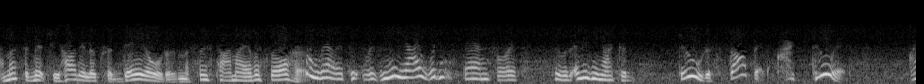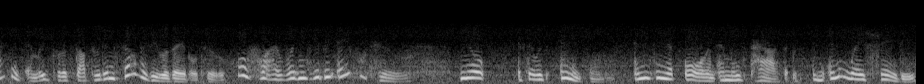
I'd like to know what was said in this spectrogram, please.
I must admit she hardly looks a day older than the first time I ever saw her. Well, if it was me, I wouldn't stand for it. If there was anything I could do to stop it, I'd do it. I think Emery'd put a stop to it himself if he was able to. Oh, why wouldn't he be able to? You know, if there was anything, anything at all in Emery's past that was in any way shady,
